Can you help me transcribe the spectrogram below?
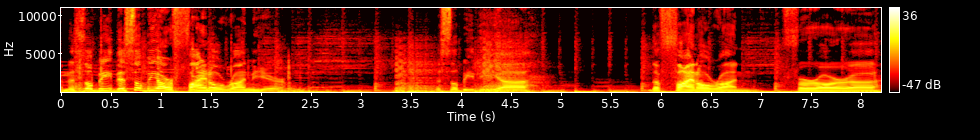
And this will be this will be our final run here. This will be the uh the final run for our, uh,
